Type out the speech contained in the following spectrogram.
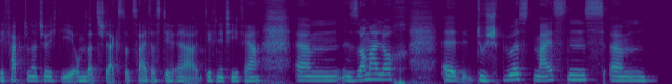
de facto natürlich die umsatzstärkste Zeit ist, ja, definitiv, ja. Ähm, Sommerloch, äh, du spürst meistens, ähm,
